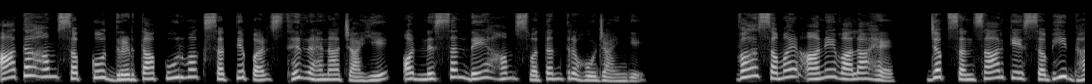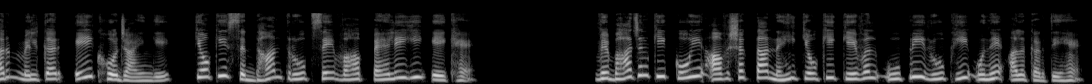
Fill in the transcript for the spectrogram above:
आता हम सबको दृढ़तापूर्वक सत्य पर स्थिर रहना चाहिए और निस्संदेह हम स्वतंत्र हो जाएँगे। वह समय आने वाला है, जब संसार के सभी धर्म मिलकर एक हो जाएँगे क्योंकि सिद्धांत रूप से वह पहले ही एक है। विभाजन की कोई आवश्यकता नहीं क्योंकि केवल ऊपरी रूप ही उन्हें अलग करते हैं।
